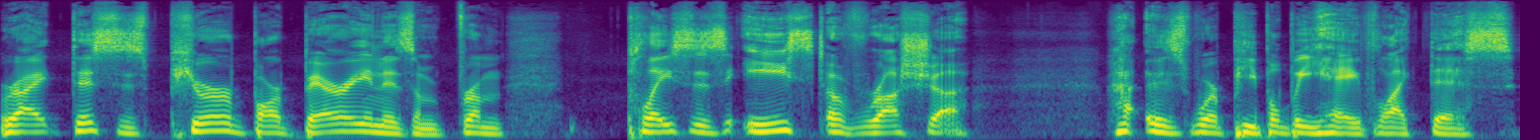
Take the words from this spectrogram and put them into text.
right? This is pure barbarianism from places east of Russia, is where people behave like this.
